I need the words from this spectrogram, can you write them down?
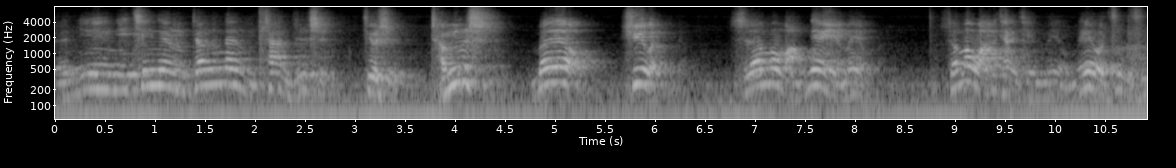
呃，你你亲近真正善知识，就是诚实，没有虚伪的，什么妄念也没有。什么妄想心没有？没有自私，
